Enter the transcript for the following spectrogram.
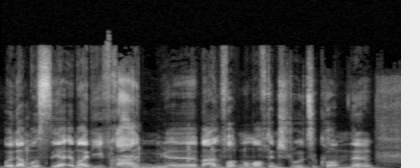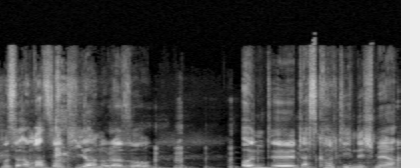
und da musste ja immer die Fragen äh, beantworten, um auf den Stuhl zu kommen. Ne? Musste irgendwas sortieren oder so. Und äh, das konnte die nicht mehr.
